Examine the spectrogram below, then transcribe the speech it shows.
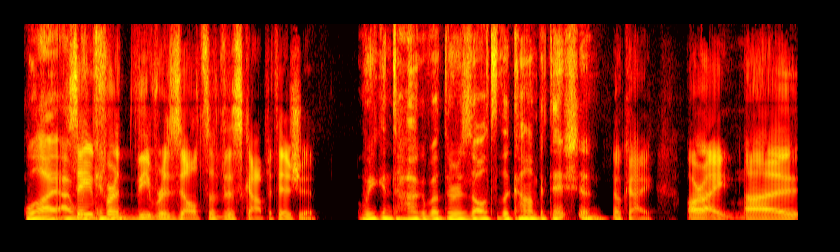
Well, I, I we save can, for the results of this competition? we can talk about the results of the competition. Okay. All right. Uh,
